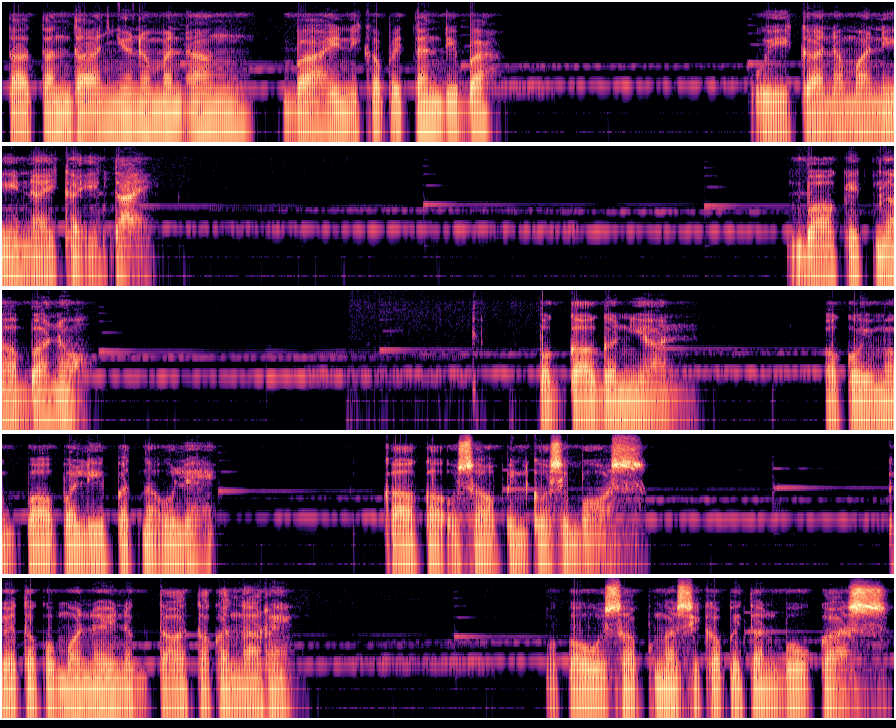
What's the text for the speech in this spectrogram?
Tatandaan nyo naman ang bahay ni kapitan, di ba? Uwi ka naman ni inay ka itay. Bakit nga ba no? Pagka ganyan, ako'y magpapalipat na uli. Kakausapin ko si boss. Kahit ako man ay nagtataka na rin. Makausap nga si Kapitan bukas.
